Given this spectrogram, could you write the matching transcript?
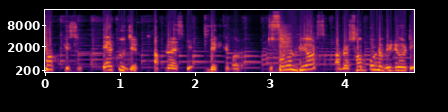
সবকিছু এ টু জেড আপনারা আজকে দেখতে পাবেন। তো চলুন আমরা সম্পূর্ণ ভিডিওটি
